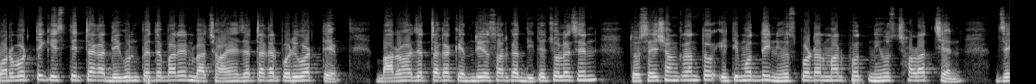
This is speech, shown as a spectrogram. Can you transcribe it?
পরবর্তী কিস্তির টাকা দ্বিগুণ পেতে পারেন বা ছয় হাজার টাকার পরিবর্তে বারো হাজার টাকা কেন্দ্রীয় সরকার দিতে চলেছেন। তো সেই সংক্রান্ত ইতিমধ্যেই নিউজ পোর্টাল মারফত নিউজ ছড়াচ্ছেন যে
